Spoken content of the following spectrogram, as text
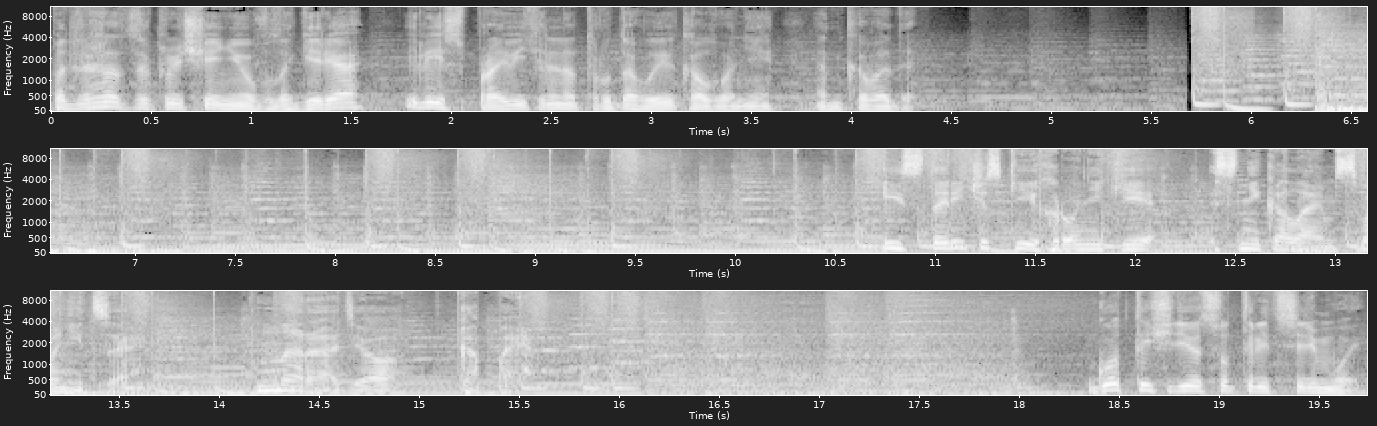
подлежат заключению в лагеря или исправительно-трудовые колонии НКВД. Исторические хроники с Николаем Сванидзе на Радио КП. Год 1937.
